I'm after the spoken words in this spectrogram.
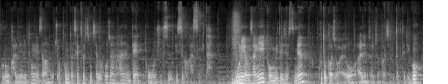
그런 관리를 통해서 조금 더 색소 침착을 호전하는데 도움을 줄 수 있을 것 같습니다. 오늘 영상이 도움이 되셨으면 구독과 좋아요, 알림 설정까지 부탁드리고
